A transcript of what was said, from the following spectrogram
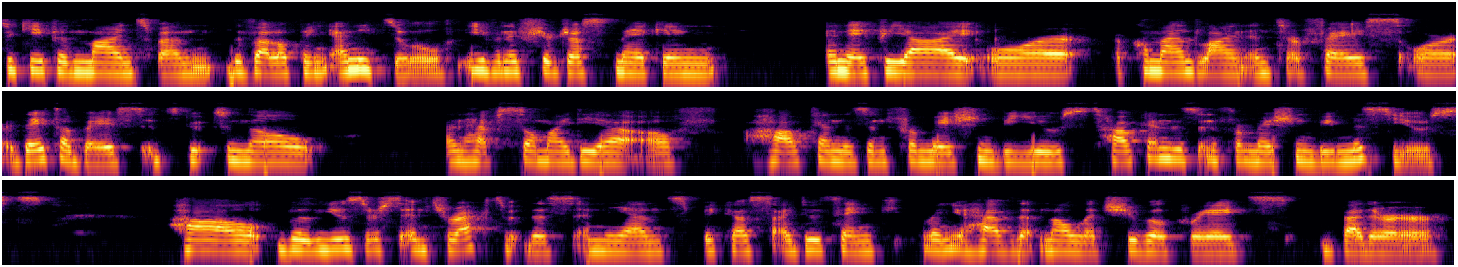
to keep in mind when developing any tool, even if you're just making an API or a command line interface or a database, it's good to know and have some idea of how can this information be used, how can this information be misused, how will users interact with this in the end? Because I do think when you have that knowledge, you will create better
